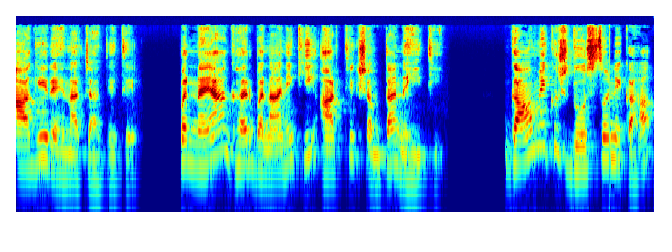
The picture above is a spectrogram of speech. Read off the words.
आगे रहना चाहते थे, पर नया घर बनाने की आर्थिक क्षमता नहीं थी। गाँव में कुछ दोस्तों ने कहा,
